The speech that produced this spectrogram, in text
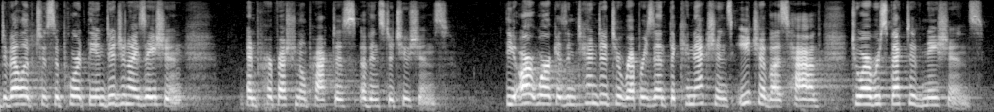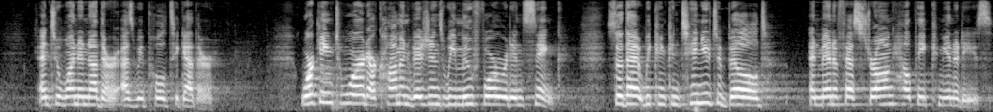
developed to support the indigenization and professional practice of institutions. The artwork is intended to represent the connections each of us have to our respective nations and to one another as we pull together. Working toward our common visions, we move forward in sync so that we can continue to build and manifest strong, healthy communities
